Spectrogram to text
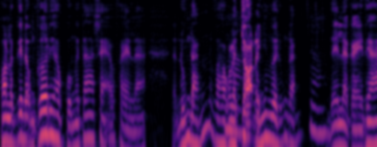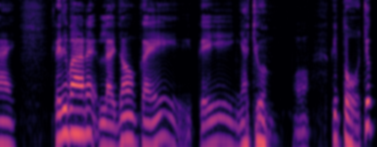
hoặc là cái động cơ đi học của người ta sẽ phải là đúng đắn và hoặc ừ. là chọn được những người đúng đắn ừ. đây là cái thứ hai cái thứ ba đấy là do cái cái nhà trường cái tổ chức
